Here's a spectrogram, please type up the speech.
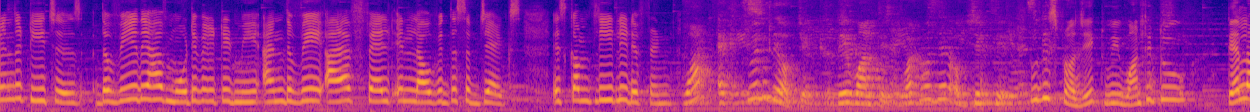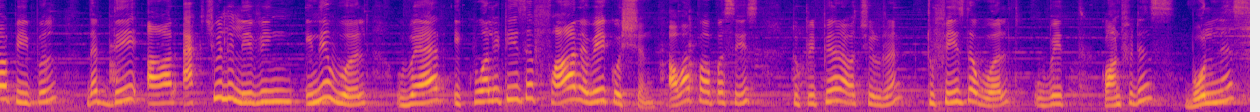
in the teachers, the way they have motivated me and the way I have felt in love with the subjects is completely different. What actually the object they wanted? What was their objective? To this project, we wanted to tell our people that they are actually living in a world where equality is a far away question. Our purpose is to prepare our children to face the world with confidence, boldness.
